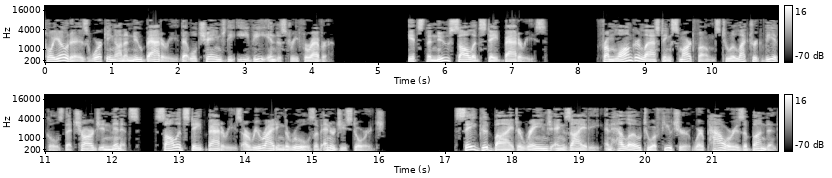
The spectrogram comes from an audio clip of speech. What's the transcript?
Toyota is working on a new battery that will change the EV industry forever. It's the new solid state batteries. From longer lasting smartphones to electric vehicles that charge in minutes, solid state batteries are rewriting the rules of energy storage. Say goodbye to range anxiety and hello to a future where power is abundant,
